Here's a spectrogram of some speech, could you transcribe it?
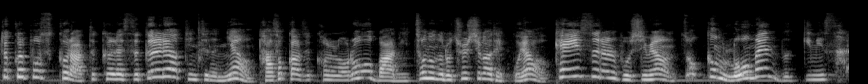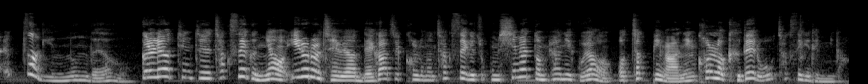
투쿨포스쿨 아트클래스 clear tint는요. 다섯 가지 컬러로 12,000원으로 출시가 됐고요. 케이스를 보시면 조금 롬앤 느낌이 살짝 있는데요. clear tint의 착색은요. 1호를 제외한 4가지 컬러는 착색이 조금 심했던 편이고요. 어 착핑 아닌 컬러 그대로 착색이 됩니다.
